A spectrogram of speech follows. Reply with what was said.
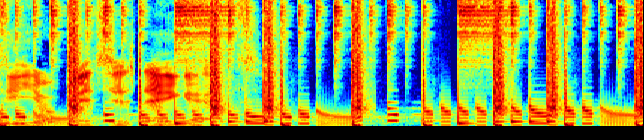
see your bitches, they.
